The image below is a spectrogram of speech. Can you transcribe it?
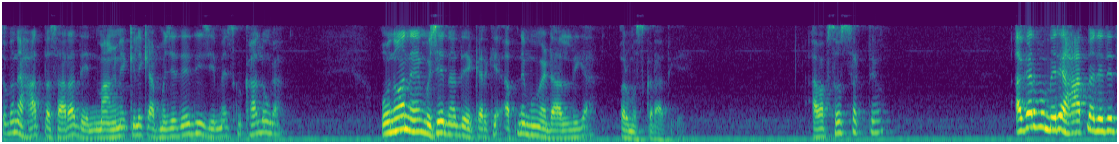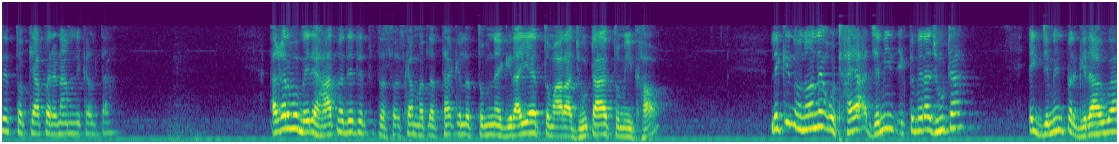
तो मैंने हाथ पसारा दे, मांगने के लिए कि आप मुझे दे दीजिए, मैं इसको खा लूँगा। उन्होंने मुझे न दे करके अपने मुँह में डाल लिया और मुस्कुरा दिए। अब आप सोच सकते हो, अगर वो मेरे हाथ में दे देते तो क्या परिणाम निकलता? अगर वो मेरे हाथ में देते तो इसका मतलब था कि लो, तुमने गिराई है, तुम्हारा झूठा है, तुम ही खाओ। लेकिन उन्होंने उठाया ज़मीन, एक तो मेरा झूठा, एक ज़मीन पर गिरा हुआ,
